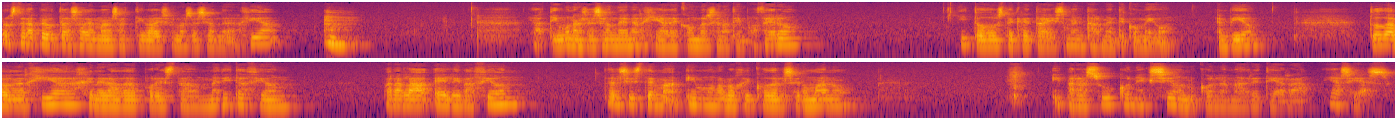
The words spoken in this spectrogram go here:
Los terapeutas además activáis una sesión de energía. Yo activo una sesión de energía de conversión a tiempo cero. Y todos decretáis mentalmente conmigo. Envío toda la energía generada por esta meditación para la elevación del sistema inmunológico del ser humano y para su conexión con la Madre Tierra. Y así es.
